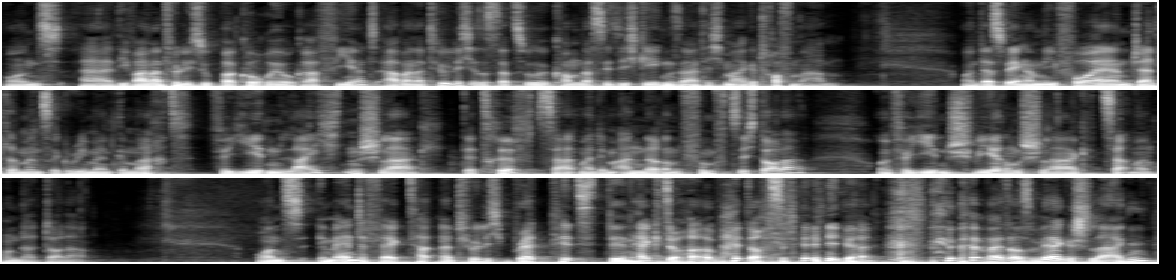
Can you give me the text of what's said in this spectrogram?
Und äh, die war natürlich super choreografiert, aber natürlich ist es dazu gekommen, dass sie sich gegenseitig mal getroffen haben. Und deswegen haben die vorher ein Gentleman's Agreement gemacht. Für jeden leichten Schlag, der trifft, zahlt man dem anderen 50 Dollar und für jeden schweren Schlag zahlt man 100 Dollar. Und im Endeffekt hat natürlich Brad Pitt den Hector weitaus weniger, weitaus mehr geschlagen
